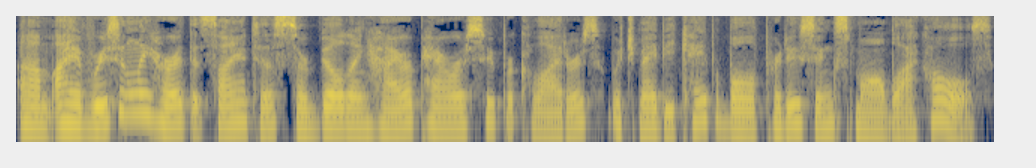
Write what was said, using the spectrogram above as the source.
Um, I have recently heard that scientists are building higher power super colliders, which may be capable of producing small black holes.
